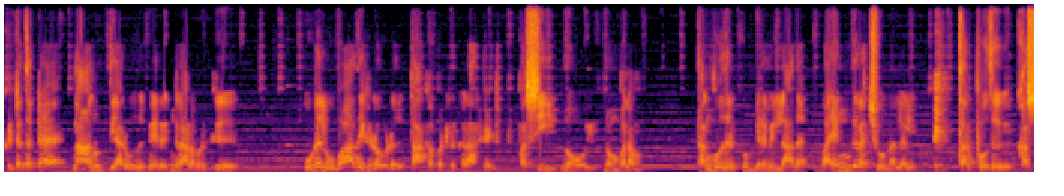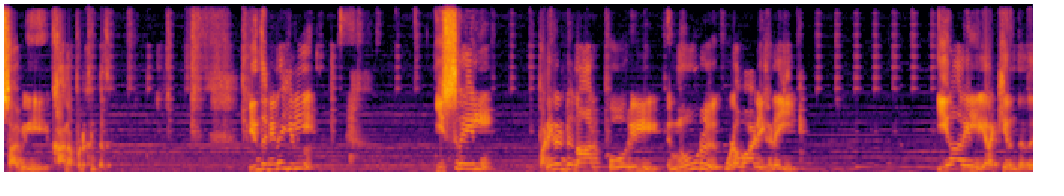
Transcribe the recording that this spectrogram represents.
கிட்டத்தட்ட நானூற்றி அறுபது பேருங்கிற அளவிற்கு உடல் உபாதைகளோடு தாக்கப்பட்டிருக்கிறார்கள். பசி நோய் நொம்பலம் தங்குவதற்கும் இடமில்லாத பயங்கர சூழ்நிலை தற்போது கசாவில் காணப்படுகின்றது. இந்த நிலையில் இஸ்ரேல் பனிரெண்டு நாள் போரில் நூறு உளவாளிகளை ஈரானில் இறக்கியிருந்தது.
